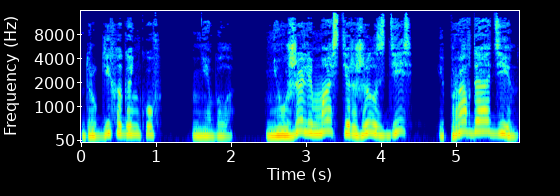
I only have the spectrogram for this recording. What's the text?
Других огоньков не было. Неужели мастер жил здесь и правда один?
